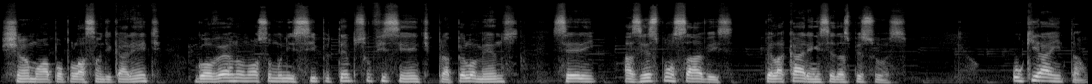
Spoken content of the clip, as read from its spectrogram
chamam a população de carente governam o nosso município tempo suficiente para, pelo menos, serem as responsáveis pela carência das pessoas. O que há então?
